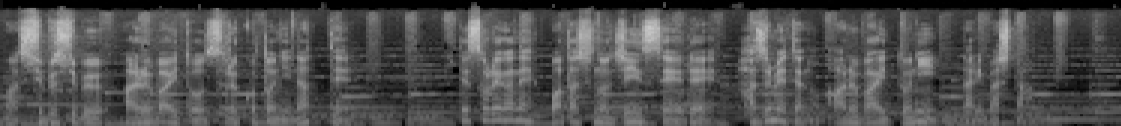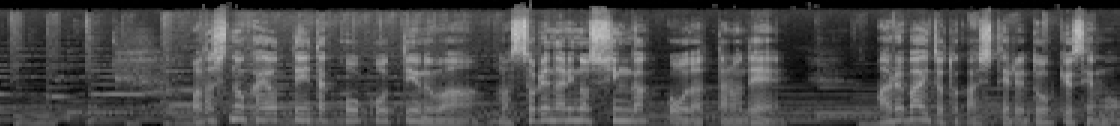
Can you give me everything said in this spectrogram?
まあ、しぶしぶアルバイトをすることになってでそれがね私の人生で初めてのアルバイトになりました私の通っていた高校っていうのは、まあ、それなりの進学校だったのでアルバイトとかしてる同級生も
